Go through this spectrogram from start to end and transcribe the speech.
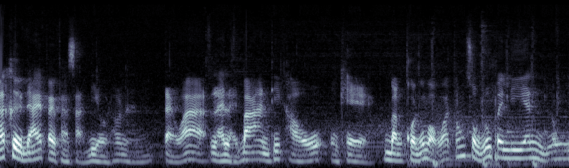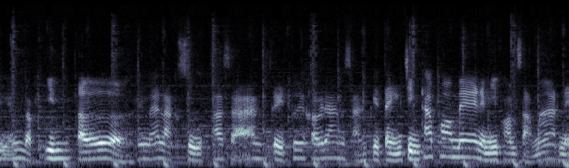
ก็คือได้ไปภาษาเดียวเท่านั้น แต่ว่าหลาย ๆ บ้านที่เขาโอเค บางคนก็บอกว่าต้องส่งลูกไปเรียนโรงเรียนแบบอินเตอร์ใช่ไหมหลักสูตรภาษาอังกฤษเพื่อเขาได้ภาษาอังกฤษแต่จริง ๆ ถ้าพ่อแม่เนี่ยมีความสามารถใน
